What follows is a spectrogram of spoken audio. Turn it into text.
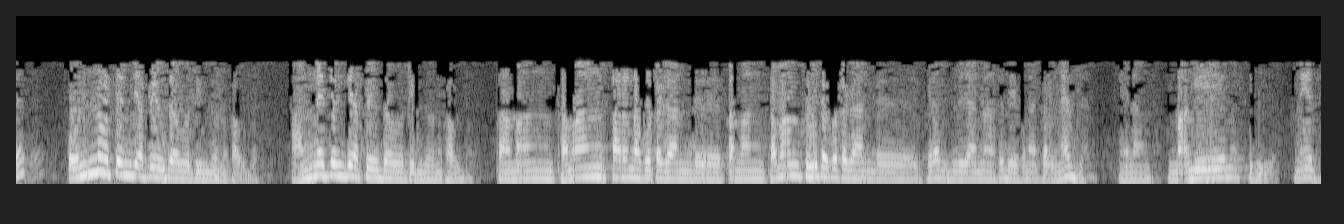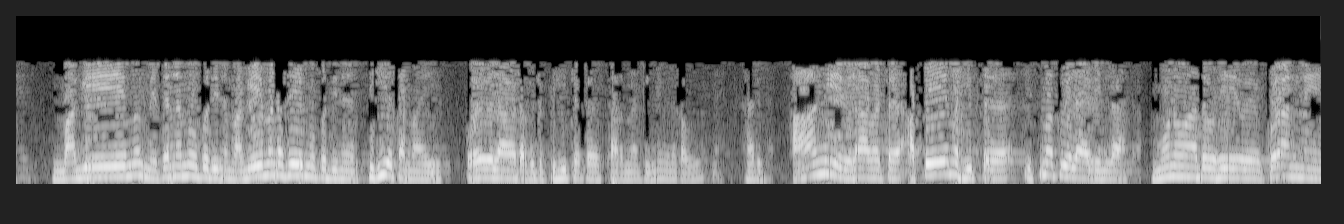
ඔන්න ඔතෙන්දී අපේ උදව්වට ඉන්න ඕන කවුද? අන්න එතෙන්දී අපේ උදව්වට ඉන්න ඕන කවුද? තමන් තමන් සරණ කොට ගන්න, තමන් තමන් පිළිට කොට ගන්න කියලා බුදුරජාණන් වහන්සේ දේශනා කරන්නේ නැද්ද? එහෙනම් මගේම සිහිය නේද? මගේම මෙතනම උපදින මගේ මනසේම උපදින සිහිය තමයි ওই වෙලාවට අපිට පිහිටට සරණට ඉන්නේ වෙන කවුරුත් නැහැ. හරිද? ආන්ගේ වෙලාවට අපේම හිත ඉස්මතු වෙලා ඇවිල්ලා මොනවද ඔහේ ඔය කරන්නේ?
